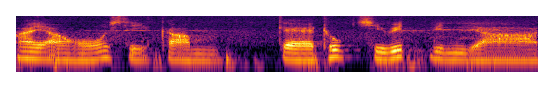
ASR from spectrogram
ให้อโหสิกรรม แก่ทุกชีวิตวิญญาณ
